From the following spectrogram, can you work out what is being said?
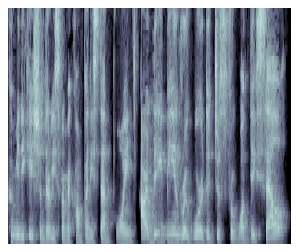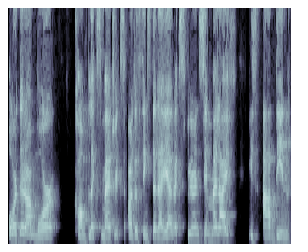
communication there is from a company standpoint. Are they being rewarded just for what they sell or there are more complex metrics? Other things that i have experienced in my life is adding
